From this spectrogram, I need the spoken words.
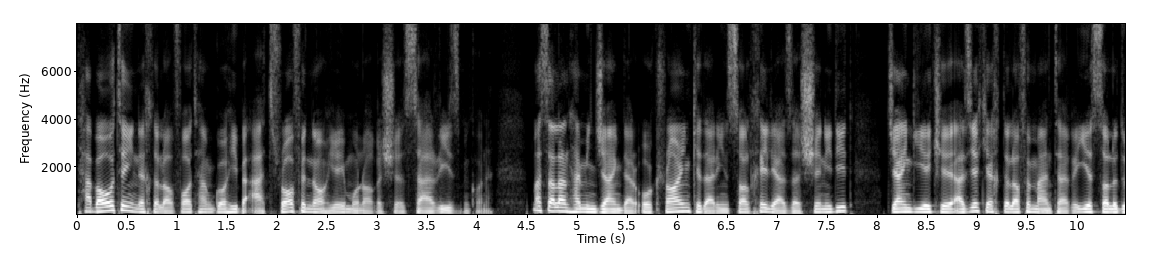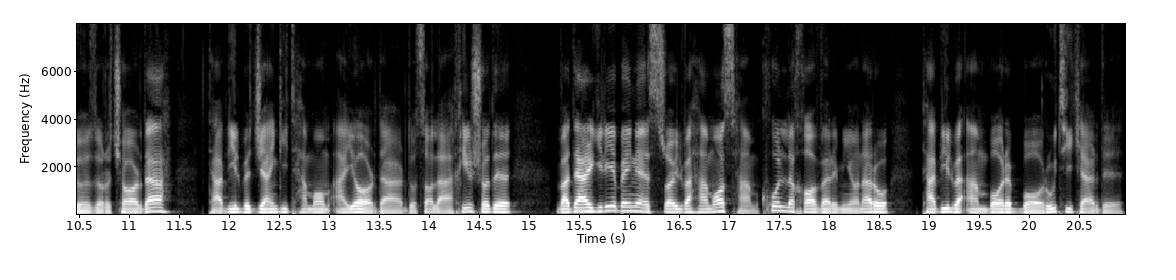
تبعات این اختلافات هم گاهی به اطراف ناحیه مناقشه سرریز می‌کنه. مثلا همین جنگ در اوکراین که در این سال خیلی ازش شنیدید، جنگیه که از یک اختلاف منطقه‌ای سال 2014 تبدیل به جنگی تمام ایار در دو سال اخیر شده و درگیری بین اسرائیل و حماس هم کل خاورمیانه رو تبدیل به انبار باروتی کرده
